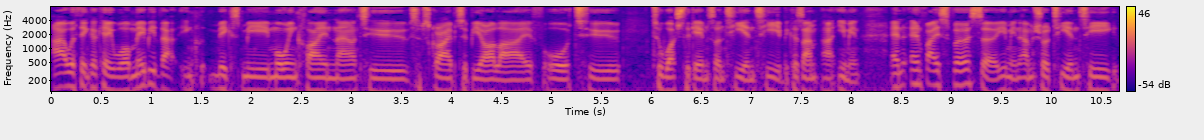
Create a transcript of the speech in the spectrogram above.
I would think, okay, well, maybe that inc- makes me more inclined now to subscribe to BR Live or to to watch the games on TNT because I'm, uh, you mean, and, and vice versa. You mean, I'm sure TNT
